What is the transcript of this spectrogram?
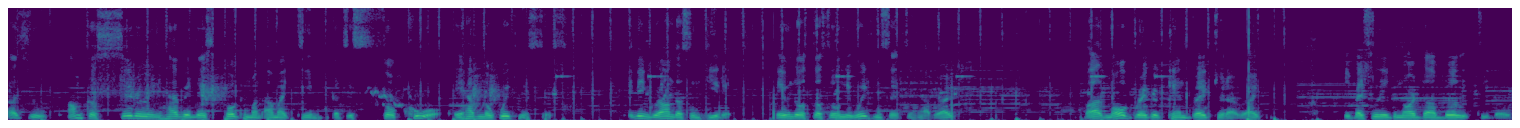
Also, I'm considering having this Pokemon on my team because it's so cool. It have no weaknesses. Even ground doesn't hit it. Even though that's the only weakness it can have, right? But Mold Breaker can break through that, right? Eventually ignore the ability though.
